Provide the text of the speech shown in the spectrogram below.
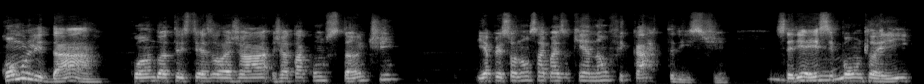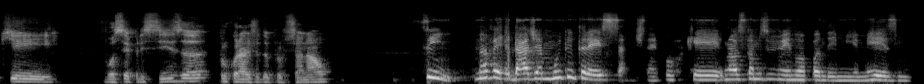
como lidar quando a tristeza ela já já está constante e a pessoa não sabe mais o que é não ficar triste. Seria uhum. esse ponto aí que você precisa procurar ajuda profissional? Sim, na verdade é muito interessante, né? Porque nós estamos vivendo uma pandemia mesmo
